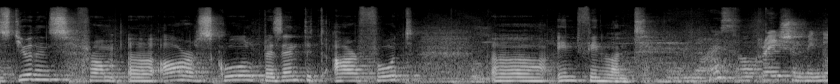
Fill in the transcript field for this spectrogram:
Students from uh, our school presented our food uh, in Finland. Very nice. Our Croatian menu,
